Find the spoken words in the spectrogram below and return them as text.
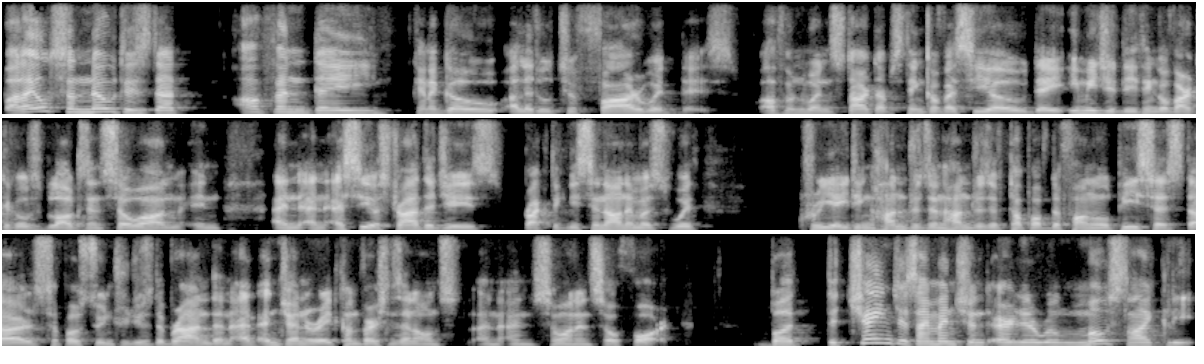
But I also notice that often they kind of go a little too far with this. Often, when startups think of SEO, they immediately think of articles, blogs, and so on. In and and SEO strategies practically synonymous with creating hundreds and hundreds of top of the funnel pieces that are supposed to introduce the brand and, and, and generate conversions and, on, and, and so on and so forth. But the changes I mentioned earlier will most likely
